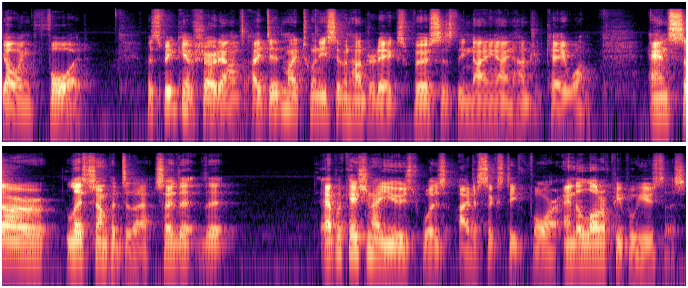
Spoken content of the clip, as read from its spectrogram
going forward. But speaking of showdowns, I did my 2700X versus the 9900K one. And so let's jump into that. So the, the application I used was AIDA64, and a lot of people use this.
